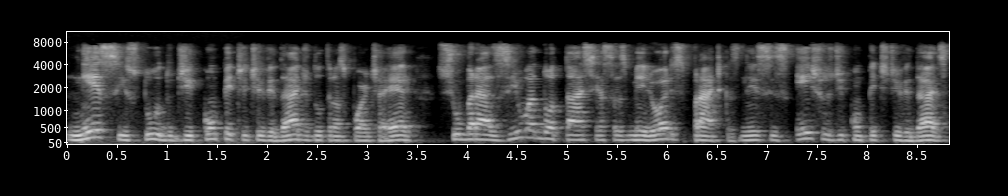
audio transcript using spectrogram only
nesse estudo de competitividade do transporte aéreo, se o Brasil adotasse essas melhores práticas nesses eixos de competitividade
